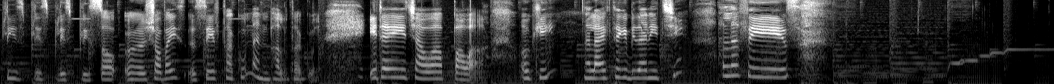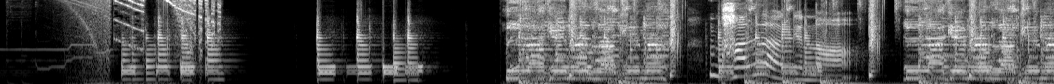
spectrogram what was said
please please please please সবাই সেফ থাকুন অ্যান্ড ভালো থাকুন। এটাই চাওয়া পাওয়া ওকে লাইফ থেকে বিদায় নিচ্ছি। আল্লাহ হাফেজ। লাগে না লাগে না। ভালো লাগে না। লাগে না লাগে না।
